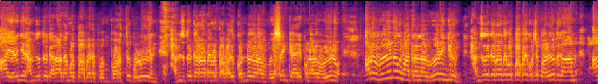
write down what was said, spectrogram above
ആ എറിഞ്ഞൊരു ഹംസത്തുൽ കറാ തങ്ങൾ പാപ്പയുടെ പുറത്ത് കൊള്ളുകയും ഹംസത്തുൽ കറാ തങ്ങൾ പാപ്പ അത് കൊണ്ടുപോയി വിഷം കയറിക്കൊണ്ട് അവിടെ വീണു. അവിടെ വീണു എന്ന് മാത്രമല്ല വീണെങ്കിലും ഹംസത്തുൽ കറാ തങ്ങൾ പാപ്പയെ കുറിച്ച് പറയുന്നത് കാണാം. ആ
